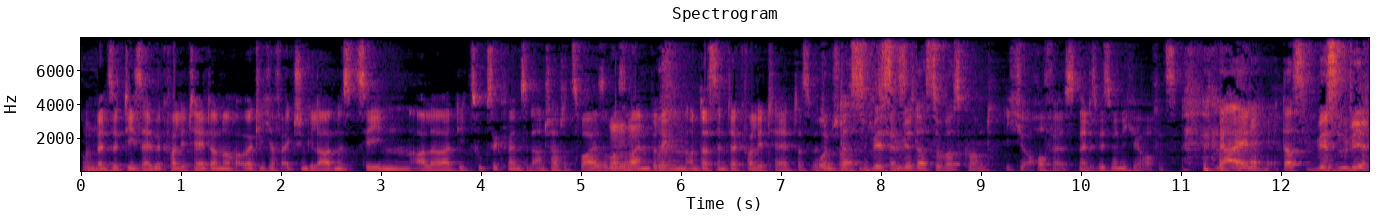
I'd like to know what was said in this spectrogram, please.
Und wenn sie dieselbe Qualität dann noch wirklich auf Action geladene Szenen aller die Zugsequenz in Uncharted 2 sowas mhm. reinbringen und das in der Qualität, das wird Und das wissen fest. wir, dass sowas kommt. Ich hoffe es. Nein, das wissen wir nicht, wir hoffen es. Nein, das wissen wir.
